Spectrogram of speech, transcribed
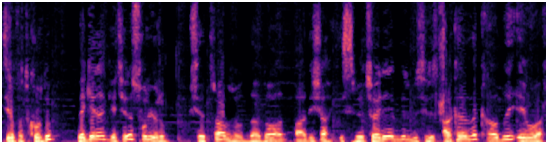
tripod kurdum ve gelen geçene soruyorum. İşte Trabzon'da doğan padişah ismi söyleyebilir misiniz? Arkada da kanuni evi var.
